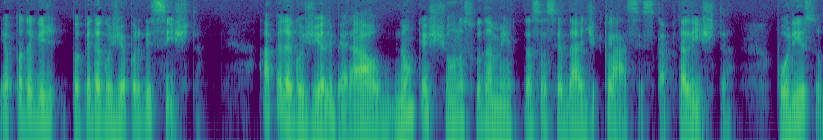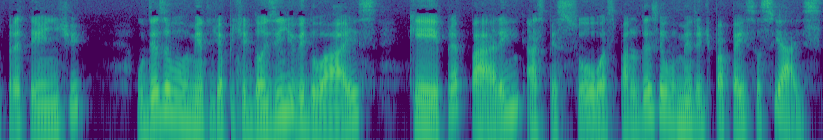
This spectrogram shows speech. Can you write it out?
e a pedagogia progressista. A pedagogia liberal não questiona os fundamentos da sociedade de classes capitalista, por isso pretende o desenvolvimento de aptidões individuais que preparem as pessoas para o desenvolvimento de papéis sociais,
